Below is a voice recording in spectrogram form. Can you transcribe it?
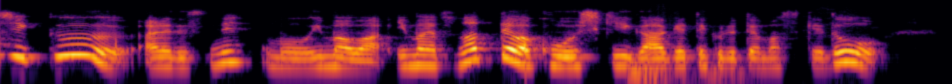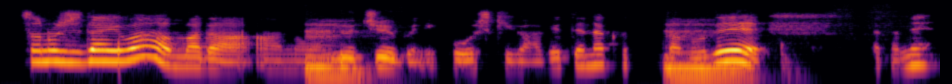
じく、あれですね、もう今は、今となっては公式が上げてくれてますけど、その時代はまだあの、うん。YouTube に公式が上げてなかったので、なんかね、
